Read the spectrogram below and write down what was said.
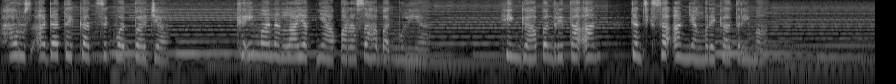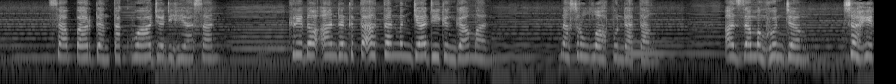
harus ada tekad sekuat baja, keimanan layaknya para sahabat mulia, hingga penderitaan dan siksaan yang mereka terima. Sabar dan takwa jadi hiasan, keridaan dan ketaatan menjadi genggaman. Nasrullah pun datang. Azam menghunjam, syahid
